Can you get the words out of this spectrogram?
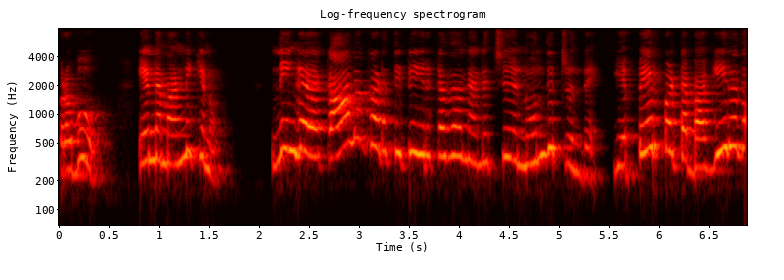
பிரபு என்ன மன்னிக்கணும். நீங்க காலம் கடத்திட்டு இருக்கதா நினைச்சு நொந்துட்டு இருந்தேன் எப்பேற்பட்ட பகீரத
